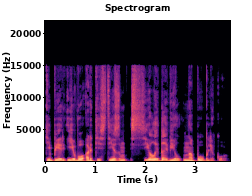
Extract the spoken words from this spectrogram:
Теперь его артистизм силой давил на публику.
